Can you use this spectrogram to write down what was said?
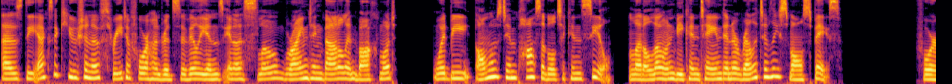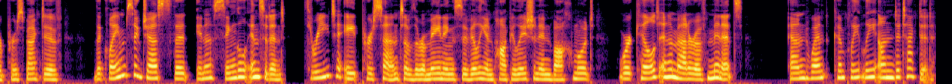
as the execution of three to 400 civilians in a slow, grinding battle in Bakhmut would be almost impossible to conceal let alone be contained in a relatively small space. For perspective, the claim suggests that in a single incident, 3 to 8% of the remaining civilian population in Bakhmut were killed in a matter of minutes and went completely undetected.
